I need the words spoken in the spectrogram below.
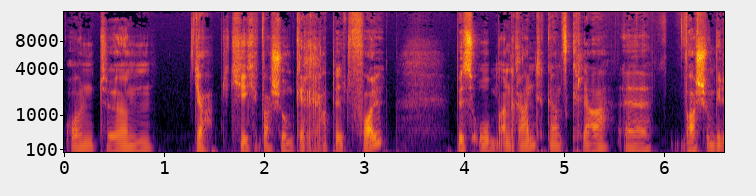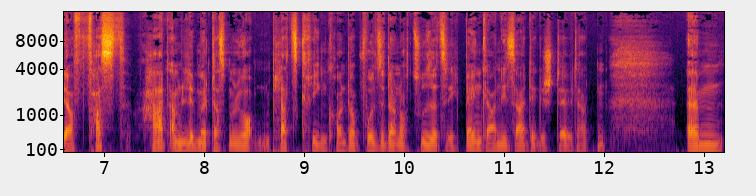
Und ähm, ja, die Kirche war schon gerappelt voll. Bis oben an Rand, ganz klar. Äh, war schon wieder fast hart am Limit, dass man überhaupt einen Platz kriegen konnte, obwohl sie da noch zusätzlich Bänke an die Seite gestellt hatten. Ähm,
